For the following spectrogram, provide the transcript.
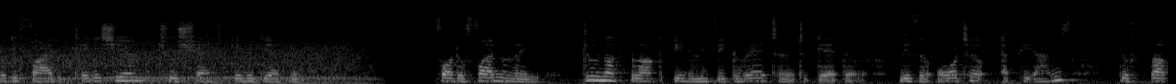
notify the technician to check immediately. For the finally, do not plug in the refrigerator together with the outer appliance. The plug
